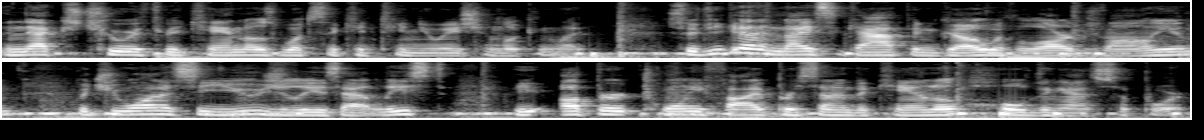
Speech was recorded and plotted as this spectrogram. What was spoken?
The next two or three candles, what's the continuation looking like? So if you get a nice gap and go with large volume, what you want to see usually is at least the upper 25% of the candle holding as support.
